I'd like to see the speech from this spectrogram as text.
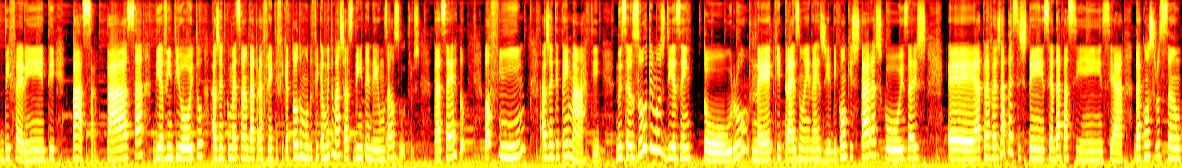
diferente passa, passa, dia 28 a gente começa a andar para frente e fica todo mundo fica muito mais fácil de entender uns aos outros, tá certo? Por fim, a gente tem Marte nos seus últimos dias em Touro, né, que traz uma energia de conquistar as coisas, é, através da persistência, da paciência, da construção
